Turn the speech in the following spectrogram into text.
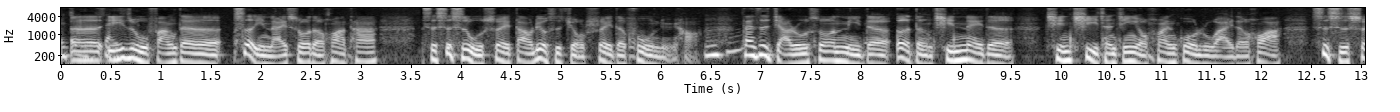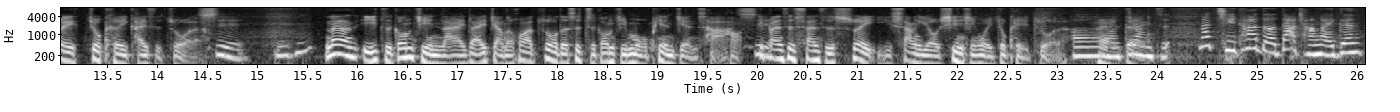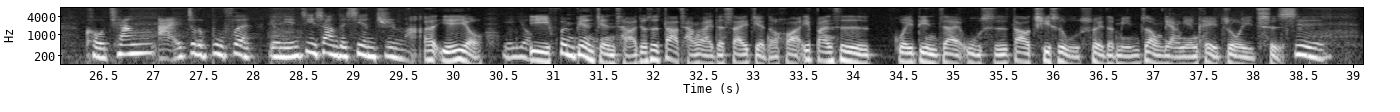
呃，以乳房的摄影来说的话，它是四十五岁到六十九岁的妇女哈。但是，假如说你的二等亲内的亲戚曾经有患过乳癌的话，四十岁就可以开始做了。是。嗯哼，那以子宫颈来来讲的话，做的是子宫颈抹片检查哈，一般是三十岁以上有性行为就可以做了。哦，这样子。那其他的大肠癌跟口腔癌这个部分有年纪上的限制吗？呃，也有，也有。以粪便检查就是大肠癌的筛检的话，一般是规定在五十到七十五岁的民众两年可以做一次。是。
